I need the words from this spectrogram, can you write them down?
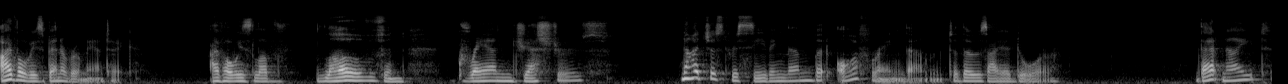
I've always been a romantic. I've always loved love and grand gestures, not just receiving them, but offering them to those I adore. That night,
